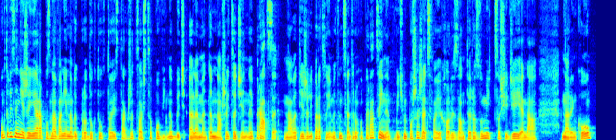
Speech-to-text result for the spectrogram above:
Z punktu widzenia inżyniera poznawanie nowych produktów to jest także coś, co powinno być elementem naszej codziennej pracy. Nawet jeżeli pracujemy w tym centrum operacyjnym, powinniśmy poszerzać swoje horyzonty, rozumieć, co się dzieje na, na rynku,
